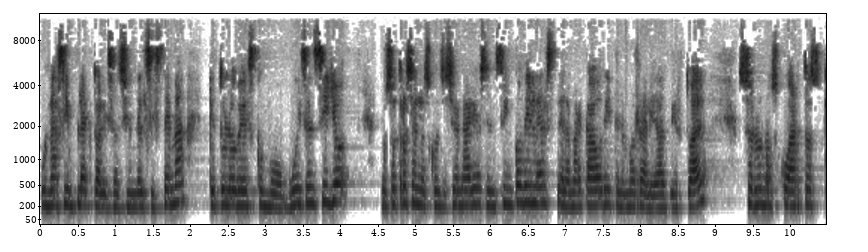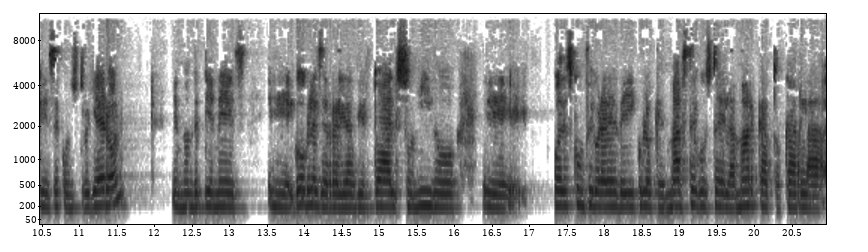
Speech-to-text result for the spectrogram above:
una simple actualización del sistema, que tú lo ves como muy sencillo. Nosotros en los concesionarios, en cinco dealers de la marca Audi, tenemos realidad virtual. Son unos cuartos que se construyeron en donde tienes eh, gogles de realidad virtual, sonido, eh, puedes configurar el vehículo que más te guste de la marca, tocar la,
